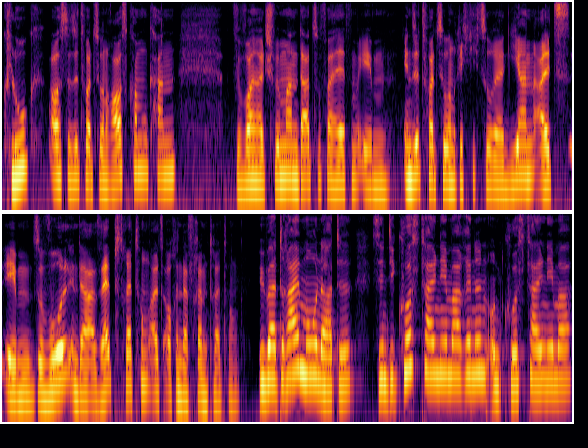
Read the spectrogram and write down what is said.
klug aus der Situation rauskommen kann. Wir wollen halt Schwimmern dazu verhelfen, eben in Situationen richtig zu reagieren, als eben sowohl in der Selbstrettung als auch in der Fremdrettung. Über drei Monate sind die Kursteilnehmerinnen und Kursteilnehmer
